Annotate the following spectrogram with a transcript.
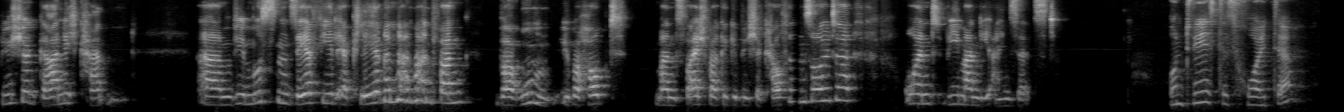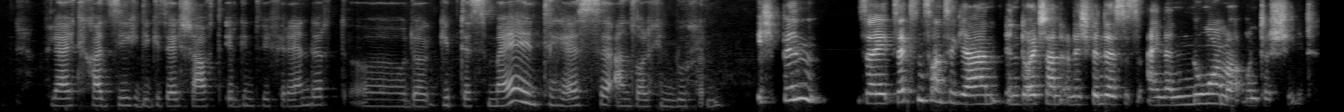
Bücher gar nicht kannten. Ähm, wir mussten sehr viel erklären am Anfang, warum überhaupt man zweisprachige Bücher kaufen sollte und wie man die einsetzt. Und wie ist es heute? Vielleicht hat sich die Gesellschaft irgendwie verändert äh, oder gibt es mehr Interesse an solchen Büchern? Ich bin seit 26 Jahren in Deutschland und ich finde, es ist ein enormer Unterschied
